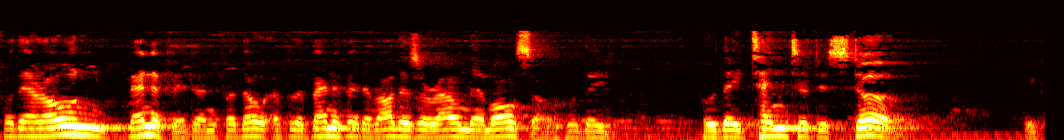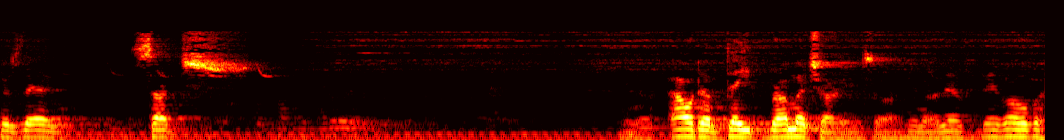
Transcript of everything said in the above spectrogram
for their own benefit and for, the, benefit of others around them also, who they, who they tend to disturb because they're such out of date brahmacharis, or you know, they've, they've over.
